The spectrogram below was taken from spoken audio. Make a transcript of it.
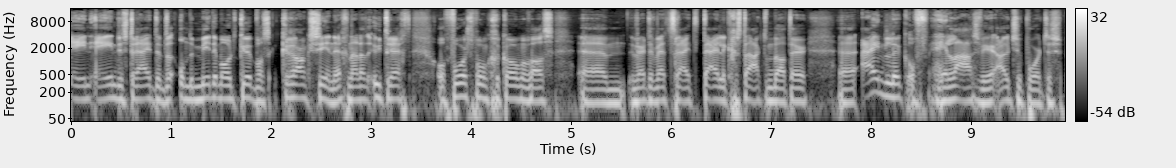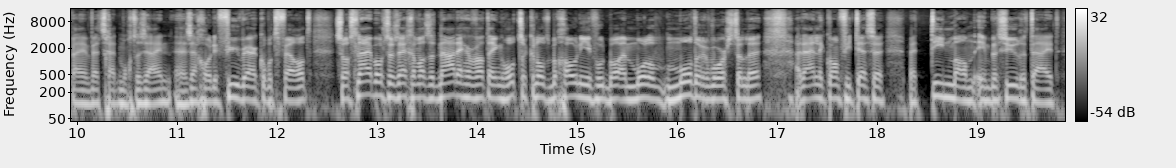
1-1. De strijd om de Middenmoot Cup was krankzinnig. Nadat Utrecht op voorsprong gekomen was, ehm, werd de wedstrijd tijdelijk gestaakt. Omdat er eh, eindelijk, of helaas weer, uitsupporters bij een wedstrijd mochten zijn. Eh, zij gooiden vuurwerk op het veld. Zoals Snijboos zou zeggen, was het na de hervatting hotse knots begonië voetbal en modder- modderworstelen. Uiteindelijk kwam Vitesse met 10 man in blessuretijd.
